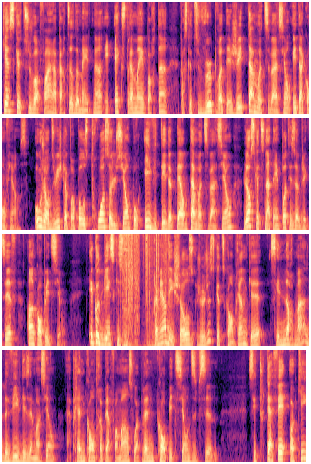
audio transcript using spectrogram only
Qu'est-ce que tu vas faire à partir de maintenant est extrêmement important parce que tu veux protéger ta motivation et ta confiance. Aujourd'hui, je te propose trois solutions pour éviter de perdre ta motivation lorsque tu n'atteins pas tes objectifs en compétition. Écoute bien ce qui suit. Première des choses, je veux juste que tu comprennes que c'est normal de vivre des émotions après une contre-performance ou après une compétition difficile. C'est tout à fait OK.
